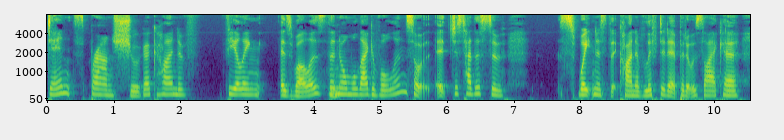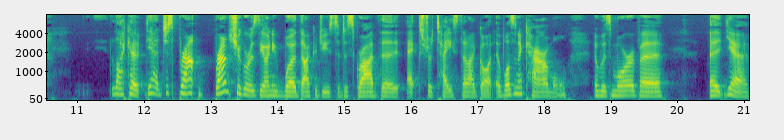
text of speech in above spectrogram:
dense brown sugar kind of feeling as well as the mm-hmm. normal Lagavulin. So it just had this sort of sweetness that kind of lifted it, but it was like a like a yeah, just brown brown sugar is the only word that I could use to describe the extra taste that I got. It wasn't a caramel. It was more of a, a yeah.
